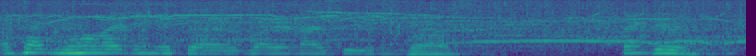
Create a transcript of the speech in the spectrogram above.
And thank you for making it a very nice evening for us. Thank you.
